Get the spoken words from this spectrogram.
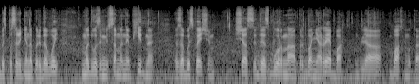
безпосередньо на передовій. Ми довозимо саме необхідне, забезпечуємо. Зараз йде збор на придбання реба для Бахмута.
